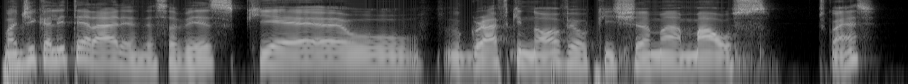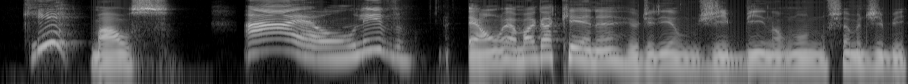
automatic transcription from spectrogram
Uma dica literária dessa vez, que é o, o graphic novel que chama Mouse. Você conhece? Que? Mouse. Ah, é um livro? É, um, é uma HQ, né? Eu diria um gibi, não, não, chama de gibi.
